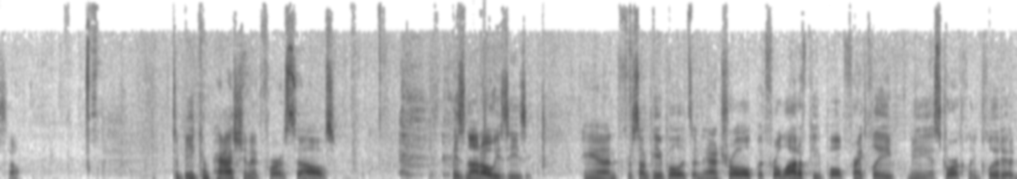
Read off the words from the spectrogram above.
So, to be compassionate for ourselves is not always easy. And for some people, it's a natural, but for a lot of people, frankly, me historically included,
